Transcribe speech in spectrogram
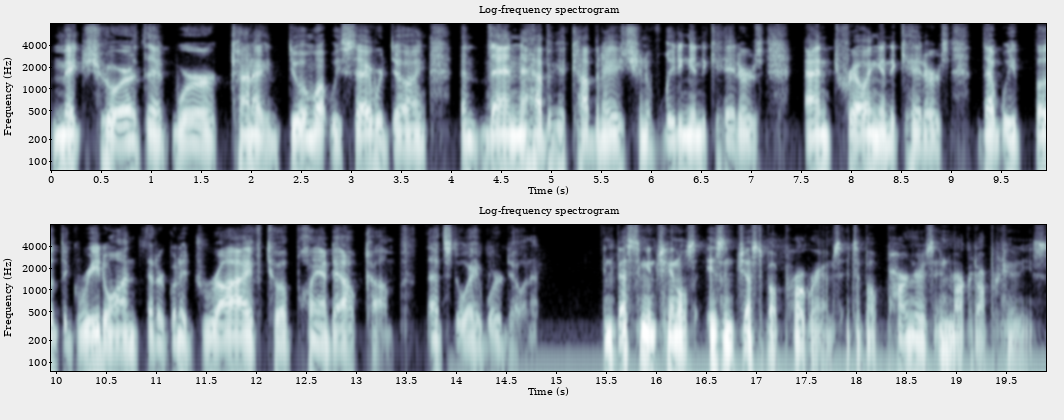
make sure that we're kind of doing what we say we're doing, and then having a combination of leading indicators and trailing indicators that we've both agreed on that are going to drive to a planned outcome. That's the way we're doing it. Investing in channels isn't just about programs, it's about partners and market opportunities.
